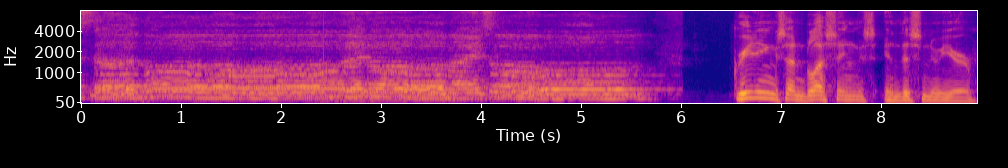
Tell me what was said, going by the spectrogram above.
Bless the Lord, O my soul. Greetings and blessings in this new year.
